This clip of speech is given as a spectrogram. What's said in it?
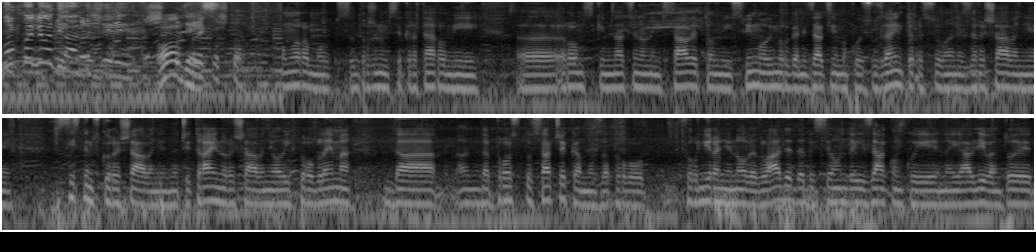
Koliko ljudi ovde živi? Ovde. Preko 100. Moramo sa državnim sekretarom i e, Romskim nacionalnim savetom i svim ovim organizacijama koje su zainteresovane za rešavanje sistemsko rešavanje, znači trajno rešavanje ovih problema, da, da prosto sačekamo zapravo formiranje nove vlade, da bi se onda i zakon koji je najavljivan, to, je, e,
